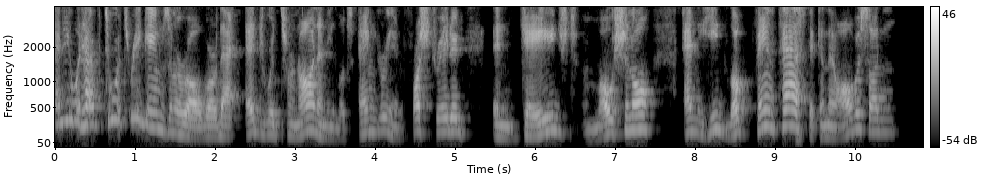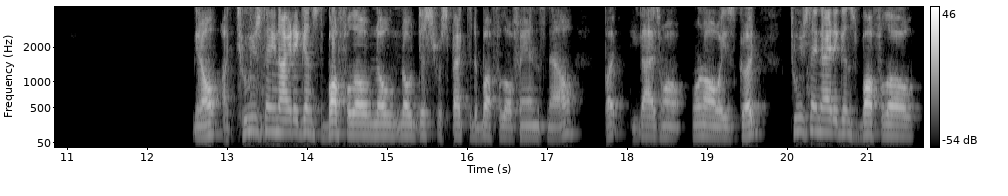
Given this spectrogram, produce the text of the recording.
and he would have two or three games in a row where that edge would turn on and he looks angry and frustrated, engaged, emotional, and he'd look fantastic. And then all of a sudden, you know, a Tuesday night against Buffalo. No, no disrespect to the Buffalo fans now, but you guys weren't, weren't always good. Tuesday night against Buffalo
